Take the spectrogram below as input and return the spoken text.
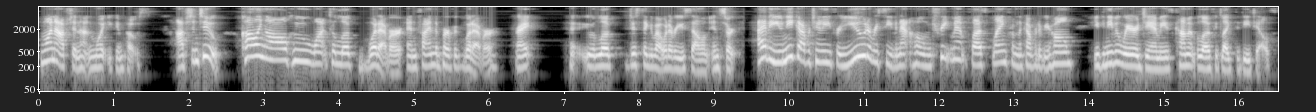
One option on what you can post. Option two, calling all who want to look whatever and find the perfect whatever, right? You look, just think about whatever you sell and insert. I have a unique opportunity for you to receive an at-home treatment plus blank from the comfort of your home. You can even wear your jammies. Comment below if you'd like the details.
